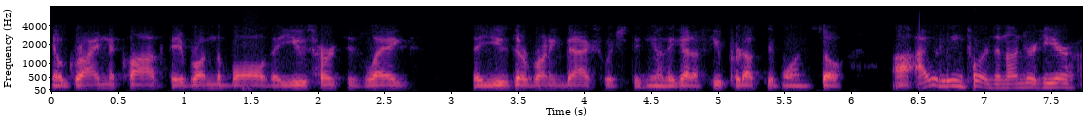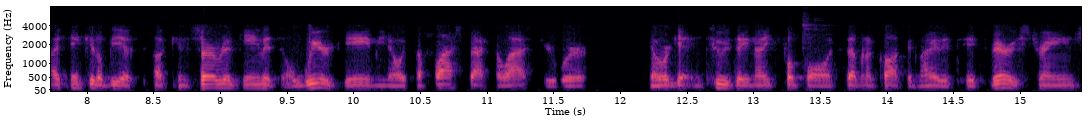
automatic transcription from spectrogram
know, grind the clock. They run the ball. They use Hurts's legs. They use their running backs, which you know they got a few productive ones. So uh, I would lean towards an under here. I think it'll be a, a conservative game. It's a weird game. You know, it's a flashback to last year where you know we're getting Tuesday night football at seven o'clock at night. It, it's very strange.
